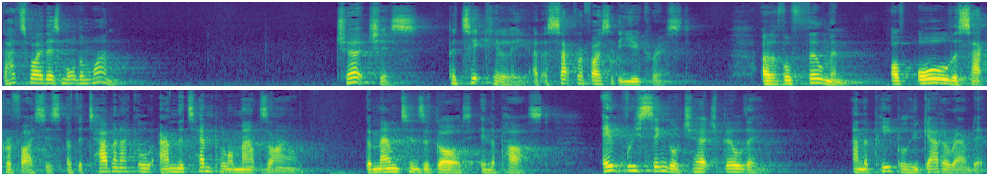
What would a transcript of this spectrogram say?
That's why there's more than one. Churches, particularly at the sacrifice of the Eucharist, are the fulfillment of all the sacrifices of the tabernacle and the temple on Mount Zion, the mountains of God in the past. Every single church building and the people who gather around it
